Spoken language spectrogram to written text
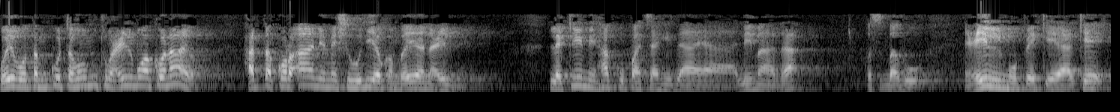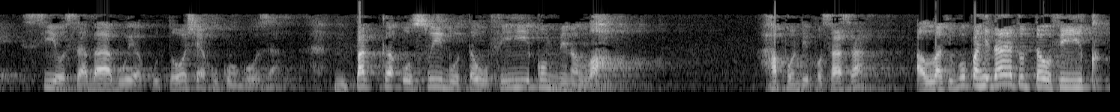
وإذا تمكته أنت علم وكنايا حتى قرآن مشهودية كم بيان علم. لكن هكو باتا هدايا. لماذا؟ وسبب علم بكياك سيو سباب يكتوشا ككونغوزا مبكا أصيب توفيق من الله. حبون دي بساسا الله تكوبا هداية التوفيق التوفيق.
